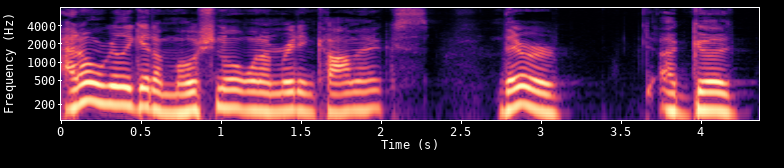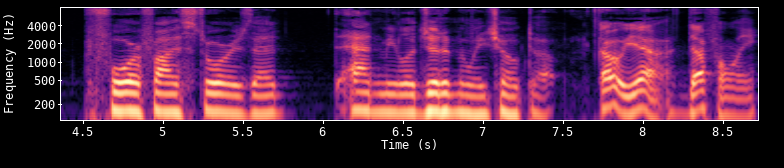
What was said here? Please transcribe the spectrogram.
I don't really get emotional when I'm reading comics. There were a good four or five stories that had me legitimately choked up. Oh yeah, definitely.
